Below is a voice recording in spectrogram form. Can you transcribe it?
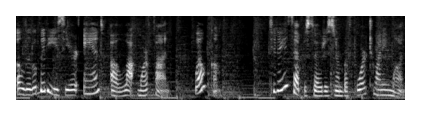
a little bit easier and a lot more fun. Welcome. Today's episode is number 421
